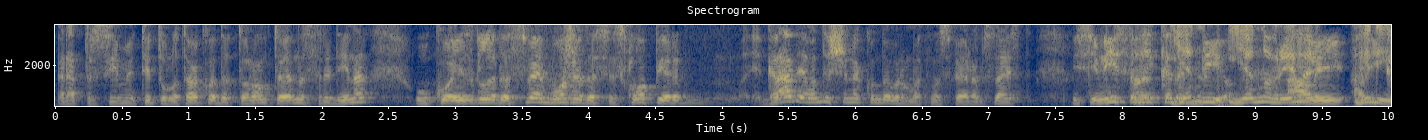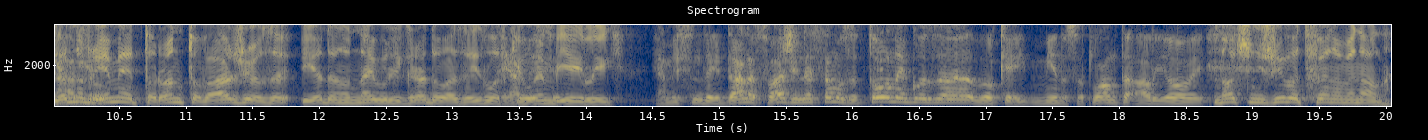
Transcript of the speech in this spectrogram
Raptors imaju titulu, tako da Toronto je jedna sredina u kojoj izgleda sve može da se sklopi, jer grad je odiše nekom dobrom atmosferom, zaista. Mislim, nisam nikada Pa Jedno- bio. Jedno vrijeme, ali, ali vidi, kažu, jedno vrijeme je Toronto važio za jedan od najboljih gradova za izlaske Ja u mislim- NBA ligi. Ja mislim da i danas važi ne samo za to, nego za, ok, minus Atlanta, ali ovaj, Noćni život fenomenalan.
